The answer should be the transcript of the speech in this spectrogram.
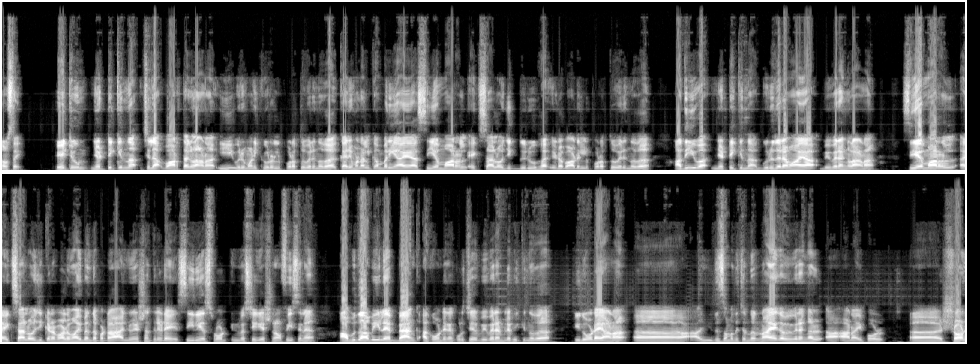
നമസ്തേ. ഏറ്റവും ഞെട്ടിക്കുന്ന ചില വാർത്തകളാണ് ഈ ഒരു മണിക്കൂറിൽ പുറത്തു വരുന്നത് കരിമണൽ കമ്പനിയായ C M R L Exalogic ദുരൂഹ ഇടപാടിൽ പുറത്തു വരുന്നത് അതീവ ഞെട്ടിക്കുന്ന ഗുരുതരമായ വിവരങ്ങളാണ്. C M R L Exalogic ഇടപാടുമായി ബന്ധപ്പെട്ട അന്വേഷണത്തിനിടെ സീരിയസ് ഫ്രോഡ് ഇൻവെസ്റ്റിഗേഷൻ ഓഫീസിന് അബുദാബിയിലെ ബാങ്ക് അക്കൗണ്ടിനെ കുറിച്ച് വിവരം ലഭിക്കുന്നത് ഇതോടെയാണ്. ഇത് സംബന്ധിച്ച നിർണായക വിവരങ്ങൾ ആണ് ഇപ്പോൾ ഷോൺ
